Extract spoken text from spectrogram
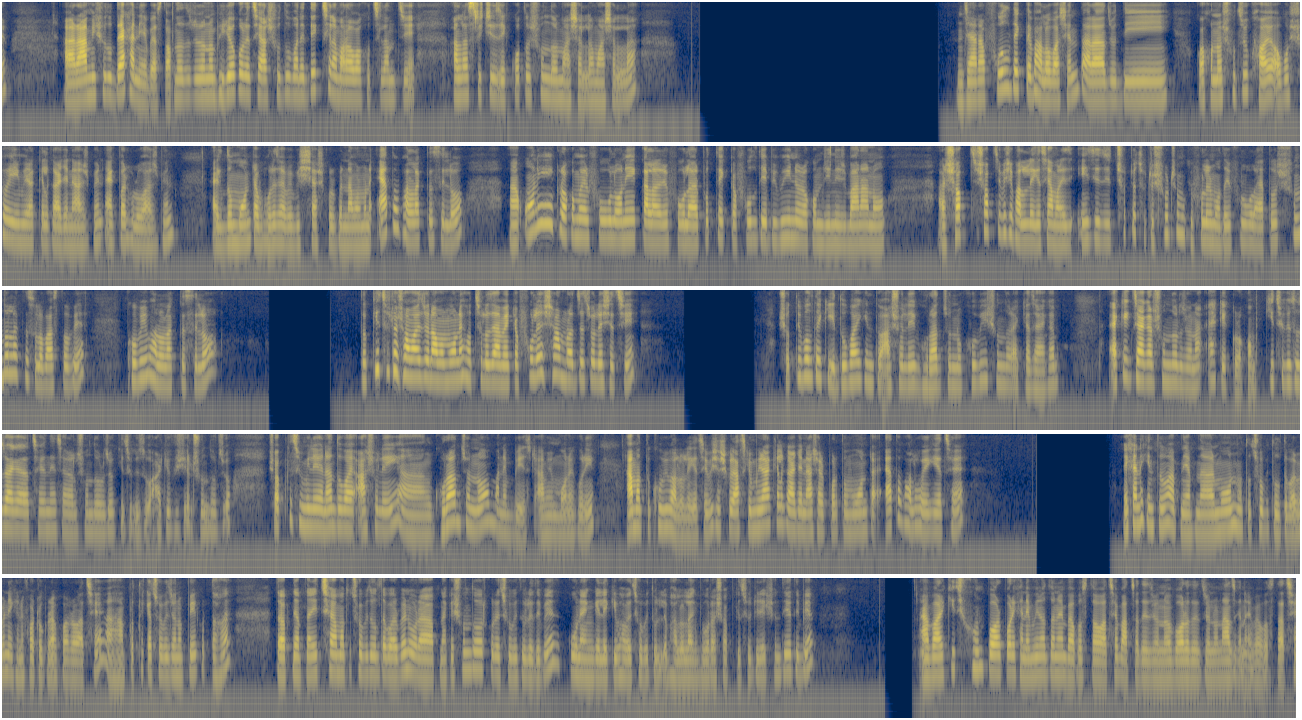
আর আমি শুধু দেখা নিয়ে ব্যস্ত। আপনাদের জন্য ভিডিও করেছি আর শুধু মানে দেখছিলাম আর অবাক হচ্ছিলাম যে আল্লাহ সৃষ্টি যে কত সুন্দর মাশাল্লাহ মাশাল্লাহ যারা ফুল দেখতে ভালোবাসেন, তারা যদি কখনো সুযোগ হয়, অবশ্যই এই মিরাক্কেল গার্ডেনে আসবেন। একবার হলেও আসবেন। একদম মনটা ভরে যাবে, বিশ্বাস করবেন না। আমার মনে এত ভালো লাগতেছিল। অনেক রকমের ফুল, অনেক কালারের ফুল আর প্রত্যেকটা ফুল দিয়ে বিভিন্ন রকম জিনিস বানানো। আর সবচেয়ে সবচেয়ে বেশি ভালো লেগেছে আমার এই যে- যে যে ছোট ছোট সূর্যমুখী ফুলের মতো এই ফুলগুলো, এত সুন্দর লাগতেছিল বাস্তবে। খুবই ভালো লাগতেছিল। তো কিছুটা সময়ের জন্য আমার মনে হচ্ছিল যে আমি একটা ফুলের সাম্রাজ্যে চলে এসেছি। সত্যি বলতে কি, দুবাই কিন্তু আসলে ঘোরার জন্য খুবই সুন্দর একটা জায়গা। এক এক জায়গার সৌন্দর্য না এক এক রকম। কিছু কিছু জায়গা আছে ন্যাচারাল সৌন্দর্য, কিছু কিছু আর্টিফিশিয়াল সৌন্দর্য। সব কিছু মিলিয়ে না দুবাই আসলেই ঘোরার জন্য মানে বেস্ট আমি মনে করি। আমার তো খুবই ভালো লেগেছে। বিশেষ করে আজকে মিরাকেল গার্ডেনে আসার পর তো মনটা এত ভালো হয়ে গিয়েছে। এখানে কিন্তু আপনি আপনার মন মতো ছবি তুলতে পারবেন। এখানে ফটোগ্রাফারও আছে। প্রত্যেকটা ছবির জন্য পে করতে হয়। তো আপনি আপনার ইচ্ছা মতো ছবি তুলতে পারবেন। ওরা আপনাকে সুন্দর করে ছবি তুলে দেবে। কোন অ্যাঙ্গেলে কীভাবে ছবি তুললে ভালো লাগবে ওরা সব কিছু ডিরেকশন দিয়ে দিবে। আবার কিছুক্ষণ পর পর এখানে বিনোদনের ব্যবস্থাও আছে। বাচ্চাদের জন্য, বড়দের জন্য নাচ গানের ব্যবস্থা আছে।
